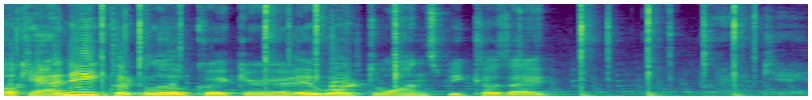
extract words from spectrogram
Okay, I need to click a little quicker. It worked once because I... Okay.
